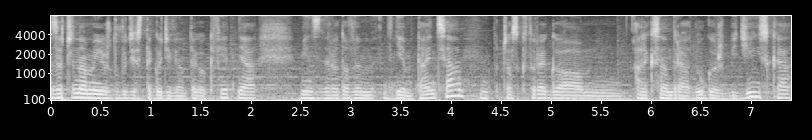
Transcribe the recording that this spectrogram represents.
Zaczynamy już 29 kwietnia Międzynarodowym Dniem Tańca, podczas którego mm, Aleksandra Długosz-Bidzińska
